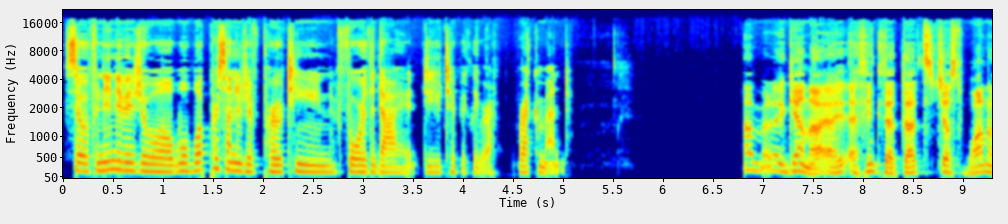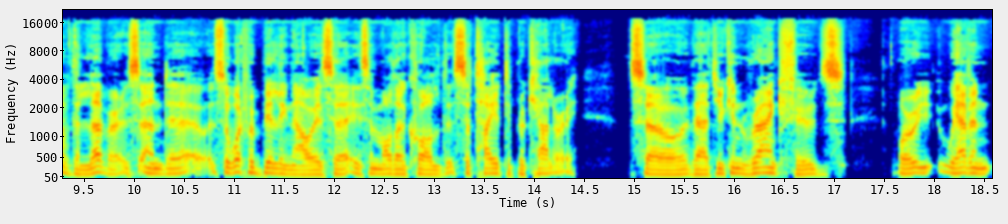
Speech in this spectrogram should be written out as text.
So, if an individual, well, what percentage of protein for the diet do you typically re- recommend? Um, again, I, I, think that that's just one of the levers. And uh, so, what we're building now is a, is a model called satiety per calorie, so that you can rank foods, or we have an,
